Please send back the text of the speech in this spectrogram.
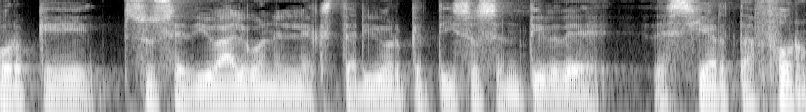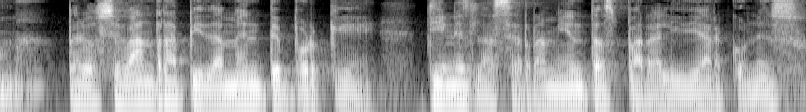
porque sucedió algo en el exterior que te hizo sentir de, cierta forma, pero se van rápidamente porque tienes las herramientas para lidiar con eso.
